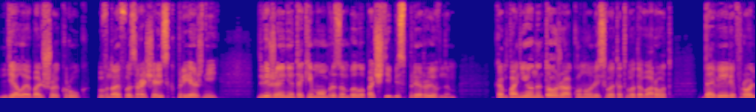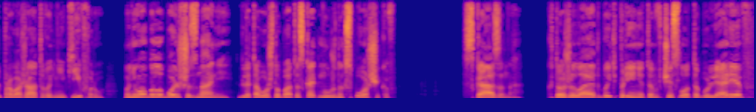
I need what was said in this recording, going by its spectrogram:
делая большой круг, вновь возвращались к прежней – Движение таким образом было почти беспрерывным. Компаньоны тоже окунулись в этот водоворот, доверив роль провожатого Никифору. У него было больше знаний для того, чтобы отыскать нужных спорщиков. Сказано, кто желает быть принятым в число табуляриев,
